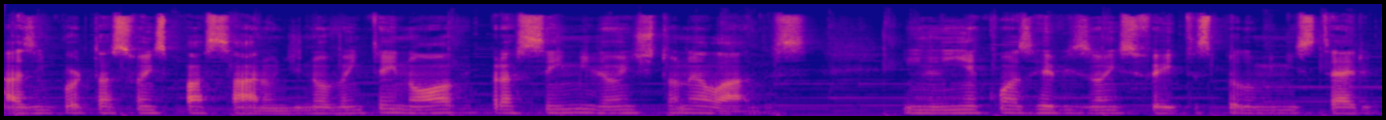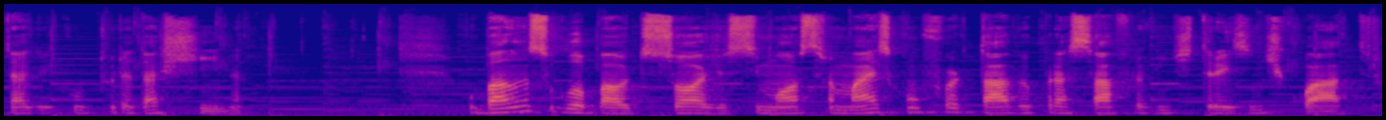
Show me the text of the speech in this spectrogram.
as importações passaram de 99 para 100 milhões de toneladas, em linha com as revisões feitas pelo Ministério da Agricultura da China. O balanço global de soja se mostra mais confortável para a safra 23-24,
